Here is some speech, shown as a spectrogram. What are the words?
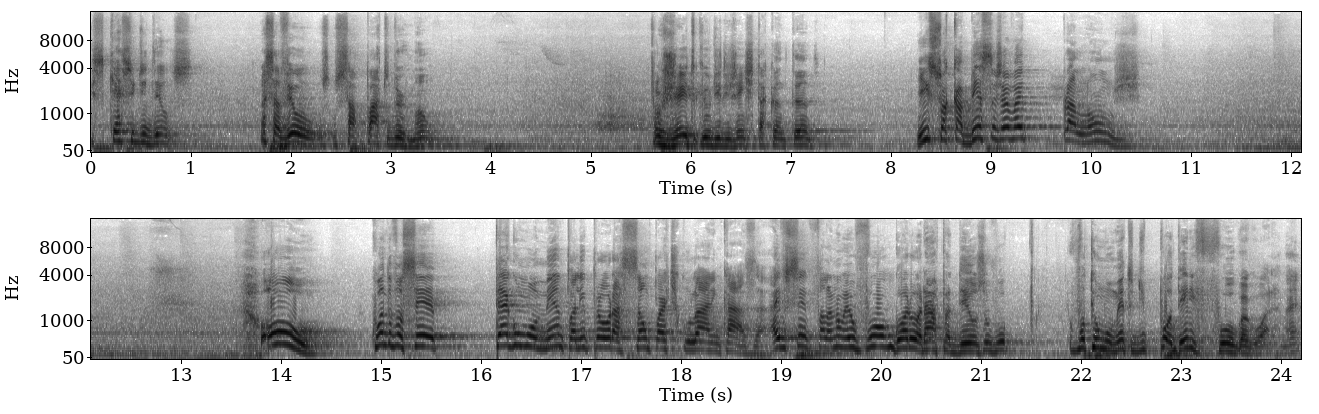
Esquece de Deus. Começa a ver o, o sapato do irmão, o jeito que o dirigente está cantando. Isso a cabeça já vai para longe. Ou quando você pega um momento ali para oração particular em casa, aí você fala: Não, eu vou agora orar para Deus, eu vou, eu vou ter um momento de poder e fogo agora. Né?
